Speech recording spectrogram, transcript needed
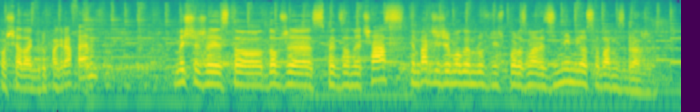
posiada grupa Grafen. Myślę, że jest to dobrze spędzony czas, tym bardziej, że mogłem również porozmawiać z innymi osobami z branży.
